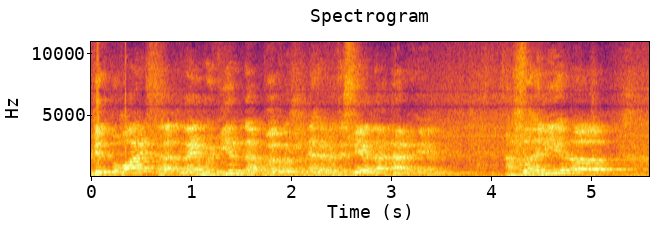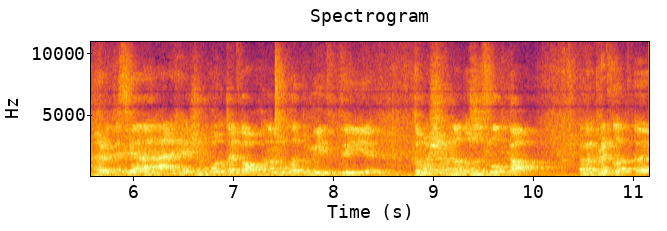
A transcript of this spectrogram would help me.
Відбувається неймовірне виверження гравітаційної енергії. А взагалі, е, гравітаційна енергія, чому так довго не могли помітити її? Тому що вона дуже слабка. Наприклад, е,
